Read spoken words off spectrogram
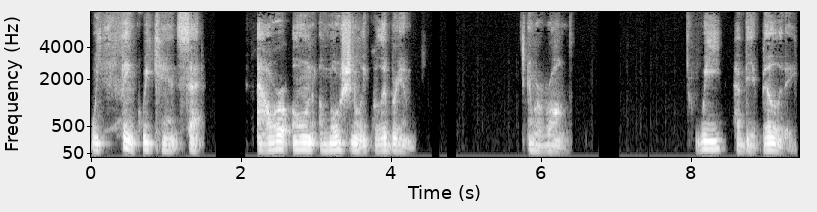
We think we can't set our own emotional equilibrium. And we're wrong. We have the ability,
